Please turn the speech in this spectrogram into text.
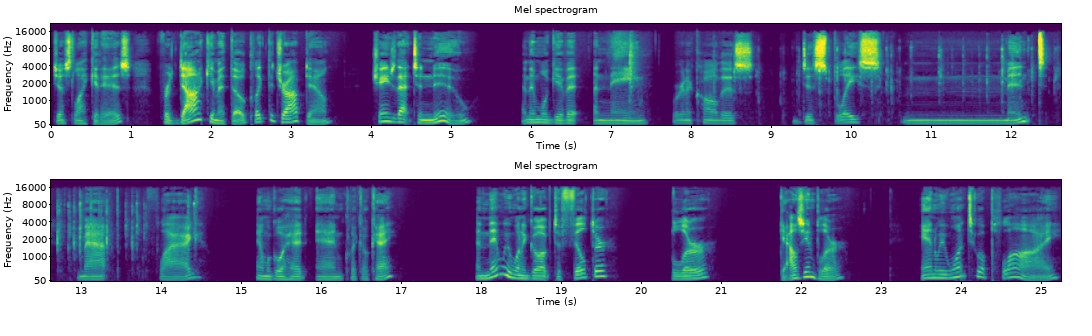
just like it is. For document, though, click the drop down, change that to new, and then we'll give it a name. We're going to call this displacement map flag and we'll go ahead and click OK. And then we want to go up to filter, blur, Gaussian blur, and we want to apply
